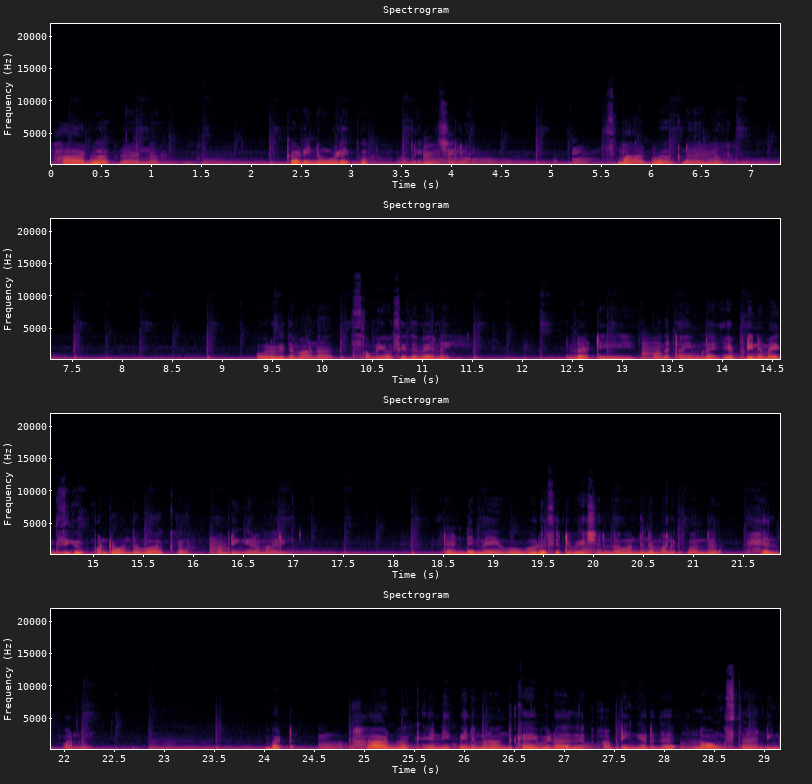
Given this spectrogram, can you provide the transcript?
ஹார்ட் ஒர்க்னா என்ன? கடின உழைப்பு அப்படின்னு வச்சுக்கலாம். ஸ்மார்ட் ஒர்க்னா என்ன? ஒரு விதமான சமயோசித வேலை. இல்லாட்டி அந்த டைமில் எப்படி நம்ம எக்ஸிக்யூட் பண்ணுறோம் அந்த ஒர்க்கை அப்படிங்கிற மாதிரி. ரெண்டுமே ஒவ்வொரு சுச்சுவேஷனில் வந்து நம்மளுக்கு வந்து ஹெல்ப் பண்ணும். பட் ஹார்ட் ஒர்க் என்றைக்குமே நம்மளை வந்து கைவிடாது அப்படிங்கிறது லாங் ஸ்டாண்டிங்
